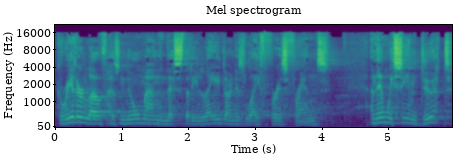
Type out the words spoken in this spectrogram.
Greater love has no man than this, that he laid down his life for his friends. And then we see him do it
